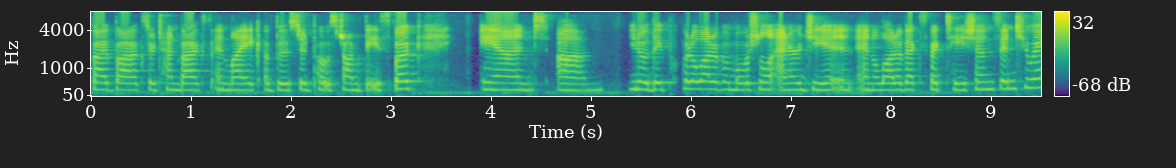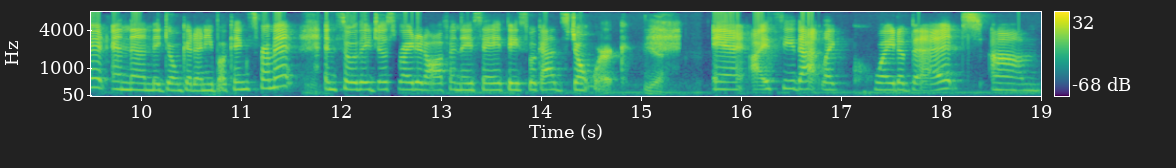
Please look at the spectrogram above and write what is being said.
five bucks or 10 bucks in like a boosted post on Facebook and um, you know they put a lot of emotional energy and, and, a lot of expectations into it and then they don't get any bookings from it. And so they just write it off and they say facebook ads don't work. Yeah. And i see that like quite a bit. Um,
